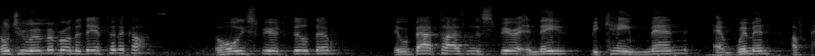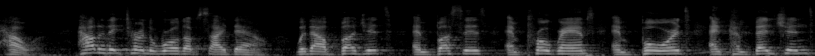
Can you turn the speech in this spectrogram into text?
Don't you remember on the day of Pentecost? The Holy Spirit filled them. They were baptized in the Spirit, and they became men and women of power. How did they turn the world upside down? Without budgets and buses and programs and boards and conventions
